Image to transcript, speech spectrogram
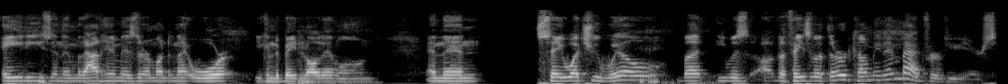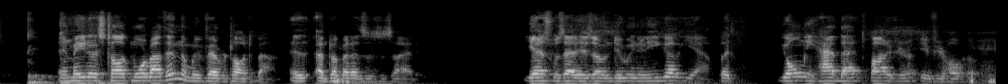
'80s, and then without him, is there a Monday Night War? You can debate it all day long, and then say what you will, but he was uh, the face of a third company in Impact for a few years, and made us talk more about them than we've ever talked about. I'm talking about as a society. Yes, was that his own doing and ego? Yeah, but you only had that spot if you're if you're Hulk Hogan.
